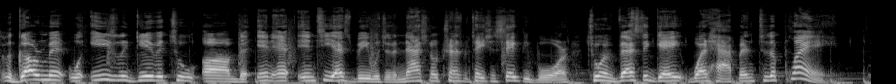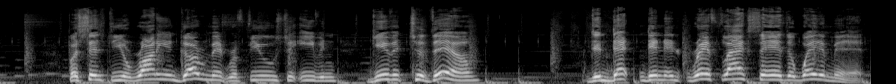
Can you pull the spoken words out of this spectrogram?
the government will easily give it to um, the NTSB, which is the National Transportation Safety Board, to investigate what happened to the plane. But since the Iranian government refused to even give it to them, then that then the red flag says that wait a minute,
